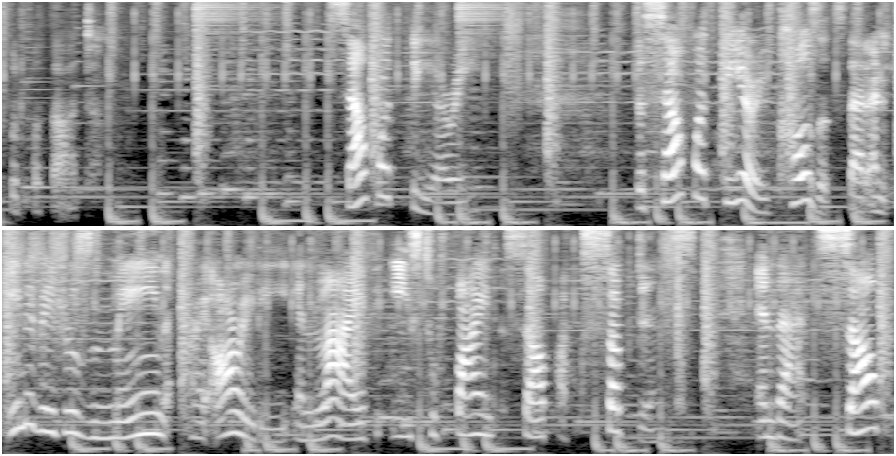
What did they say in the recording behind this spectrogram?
food for thought. Self worth theory. The self worth theory posits that an individual's main priority in life is to find self acceptance, and that self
